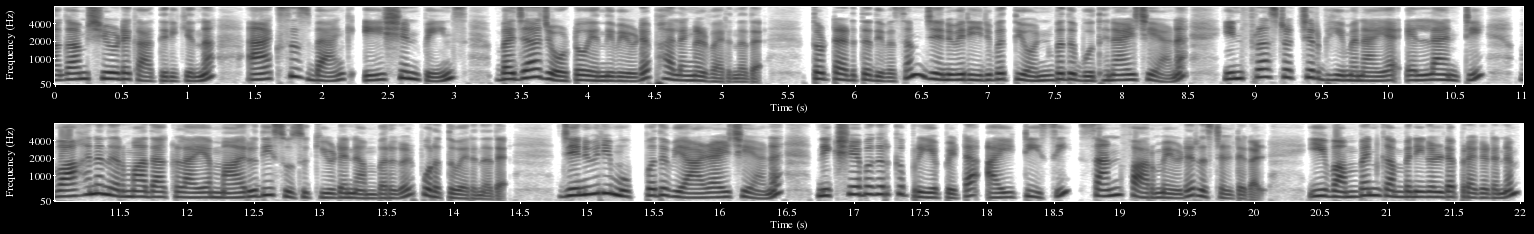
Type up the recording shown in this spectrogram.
ആകാംക്ഷയോടെ കാത്തിരിക്കുന്ന Axis Bank Asian Paints Bajaj Auto എന്നിവയുടെ ഫലങ്ങൾ വരുന്നത്. തൊട്ടടുത്ത ദിവസം ജനുവരി ഇരുപത്തിയൊൻപത് ബുധനാഴ്ചയാണ് ഇൻഫ്രാസ്ട്രക്ചർ ഭീമനായ എൽ ആൻഡ് ടി വാഹന നിർമ്മാതാക്കളായ മാരുതി സുസുക്കിയുടെ നമ്പറുകൾ പുറത്തുവരുന്നത്. ജനുവരി മുപ്പത് വ്യാഴാഴ്ചയാണ് നിക്ഷേപകർക്ക് പ്രിയപ്പെട്ട ഐ ടി സി സൺ ഫാർമയുടെ റിസൾട്ടുകൾ. ഈ കമ്പനികളുടെ പ്രകടനം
